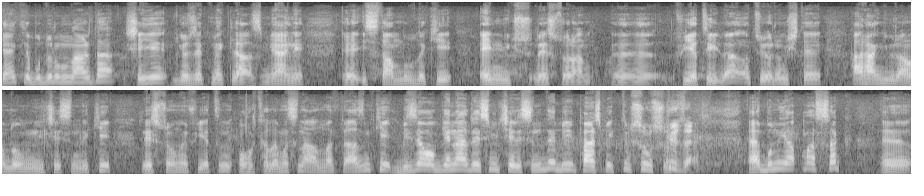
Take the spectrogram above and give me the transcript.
genellikle bu durumlarda şeyi gözetmek lazım. Yani e, İstanbul'daki en lüks restoran e, fiyatıyla atıyorum işte herhangi bir Anadolu'nun ilçesindeki restoranın fiyatının ortalamasını almak lazım ki bize o genel resim içerisinde bir perspektif sunsun. Güzel. Eğer bunu yapmazsak e,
